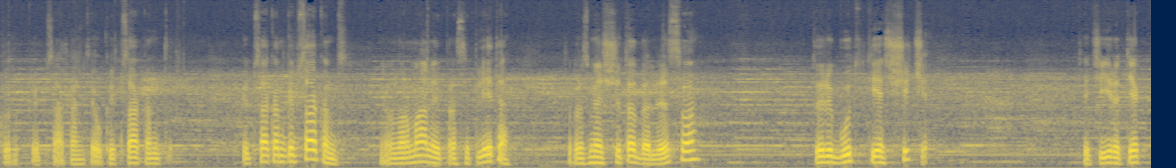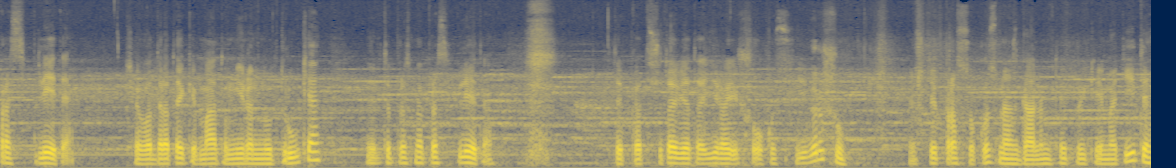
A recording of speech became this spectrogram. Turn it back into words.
Kur, kaip sakant, jau kaip sakant, kaip sakant, kaip sakant, jau normaliai prasiplėtė. Tai prasme, šita dalis va, turi būti ties šičia. Tai čia yra tiek prasiplėtę. Čia vadratai, kaip matom, yra nutrūkę ir, tai prasme, prasiplėtę. Taip, kad šita vieta yra iššokus į viršų. Ir štai prasukus mes galim taip puikiai matyti,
